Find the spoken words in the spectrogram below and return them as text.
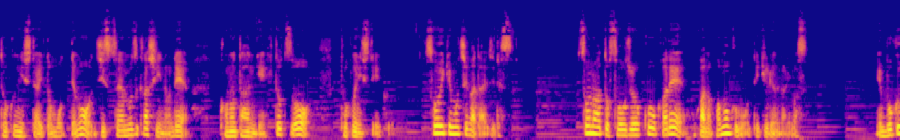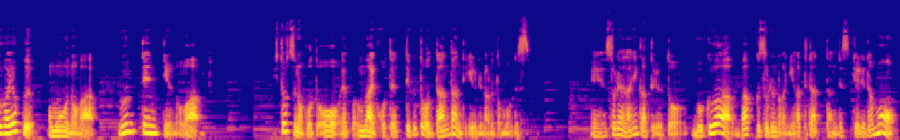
得にしたいと思っても実際難しいので、この単元一つを得にしていく。そういう気持ちが大事です。その後相乗効果で他の科目もできるようになります。僕がよく思うのが、運転っていうのは、一つのことをやっぱうまいことやっていくとだんだんできるようになると思うんです。えー、それは何かというと、僕はバックするのが苦手だったんですけれども、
